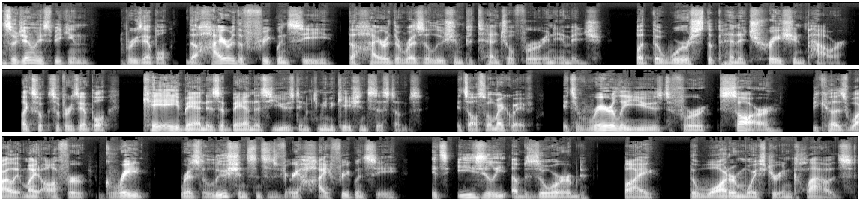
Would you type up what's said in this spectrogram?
So generally speaking, for example, the higher the frequency, the higher the resolution potential for an image, but the worse the penetration power. Like so, so for example, Ka band is a band that's used in communication systems. It's also a microwave. It's rarely used for SAR because while it might offer great resolution since it's very high frequency, it's easily absorbed by the water moisture in clouds.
